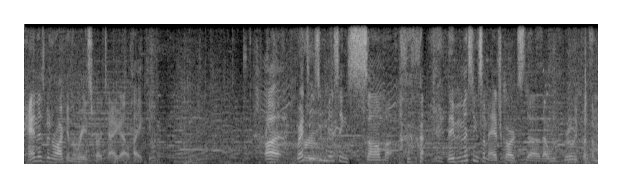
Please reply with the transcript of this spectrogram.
Panda's been rocking the race car tag. I like it. Uh, Red Team's been missing some. they've been missing some edge guards uh, that would really put them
